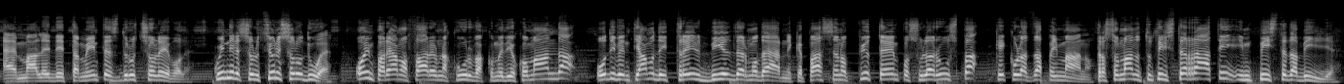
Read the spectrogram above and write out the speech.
È maledettamente sdrucciolevole. Quindi le soluzioni sono due. O impariamo a fare una curva come Dio comanda o diventiamo dei trail builder moderni che passano più tempo sulla ruspa che con la zappa in mano, trasformando tutti gli sterrati in piste da biglie.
